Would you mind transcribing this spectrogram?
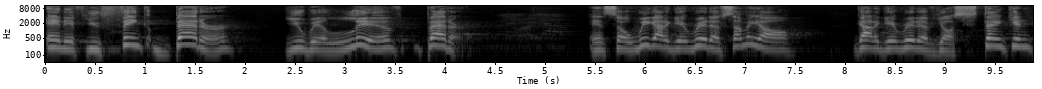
And if you think better, you will live better. And so we got to get rid of some of y'all got to get rid of your stinking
